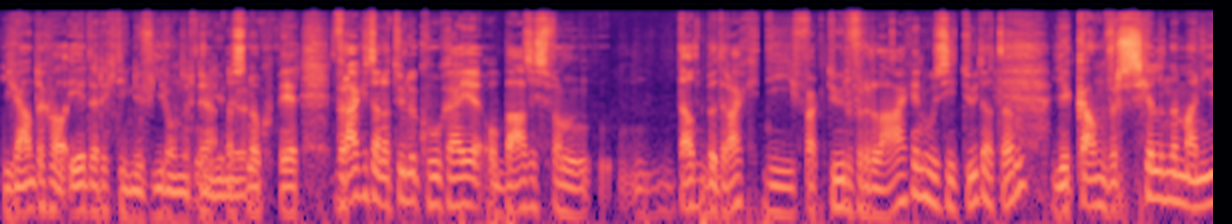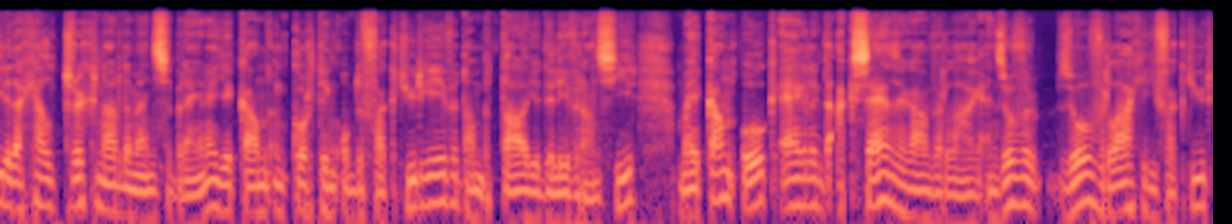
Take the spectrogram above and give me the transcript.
die gaan toch wel eerder richting de 400 ja, miljoen dat is nog meer. De vraag is dan natuurlijk, hoe ga je op basis van dat bedrag die factuur verlagen? Hoe ziet u dat dan? Je kan verschillende manieren dat geld terug naar de mensen brengen. Hè. Je kan een korting op de factuur geven, dan betaal je de leverancier. Maar je kan ook eigenlijk de accijnzen gaan verlagen. En zo, ver, zo verlaag je die factuur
